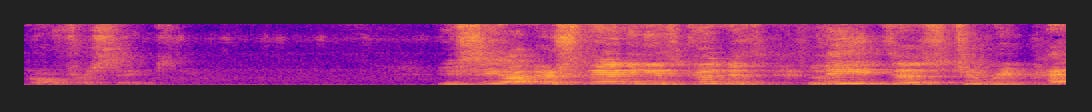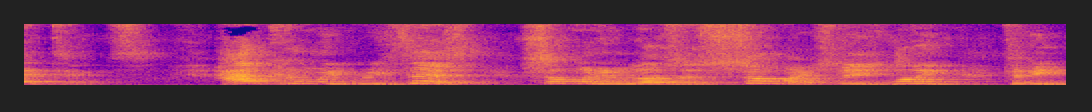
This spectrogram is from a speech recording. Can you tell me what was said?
nor forsake you. You see, understanding his goodness leads us to repentance. How can we resist someone who loves us so much that he's willing to be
